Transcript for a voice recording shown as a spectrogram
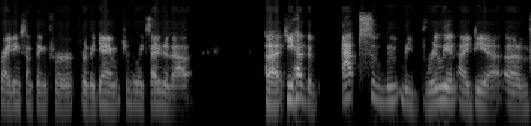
writing something for for the game, which I'm really excited about. Uh, he had the absolutely brilliant idea of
